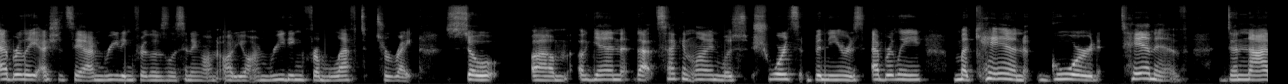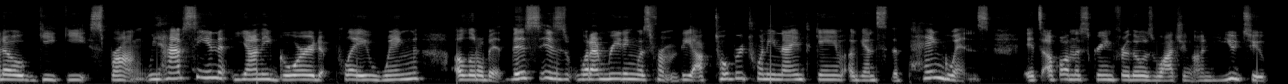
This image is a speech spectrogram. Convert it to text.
Eberle. I should say I'm reading for those listening on audio. I'm reading from left to right. So um, again, that second line was Schwartz, Beniers, Eberle, McCann, Gourde, Tanev, Donato, Geekie, Sprong. We have seen Yanni Gourde play wing a little bit. This is what I'm reading was from the October 29th game against the Penguins. It's up on the screen for those watching on YouTube.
